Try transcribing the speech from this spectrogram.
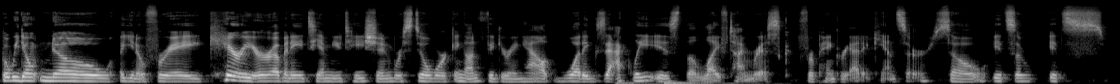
but we don't know, you know, for a carrier of an ATM mutation, we're still working on figuring out what exactly is the lifetime risk for pancreatic cancer. So it's a it's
